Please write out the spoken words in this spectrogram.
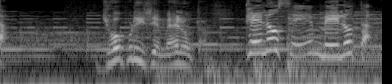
तक झोपड़ी से महलों तक। ठेलों से मेलों तक।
